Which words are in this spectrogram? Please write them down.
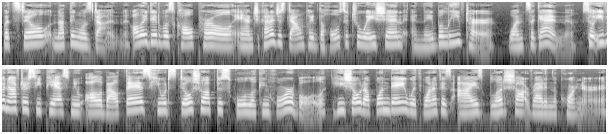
but still nothing was done. All they did was call Pearl and she kind of just downplayed the whole situation and they believed her once again. So even after CPS knew all about this, he would still show up to school looking horrible. He showed up one day with one of his eyes bloodshot red in the corner.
